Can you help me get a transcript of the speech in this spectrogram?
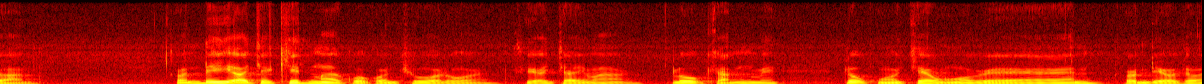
กันคนดีอาจจะคิดมากกว่าคนชั่วด้วย เสียใจมาก ลูกฉันมี ลูกหัวแก้วหัวแหวน คนเดียวเท่า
